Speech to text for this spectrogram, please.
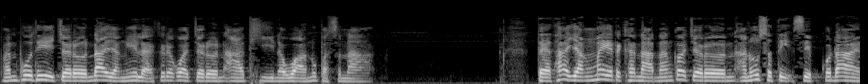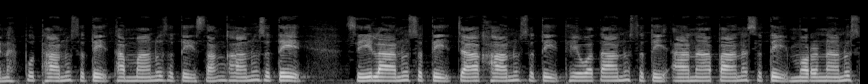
พันผู้ที่เจริญได้อย่างนี้แหละก็เรียกว่าเจริญอาทีนวานุปัสนา แต่ถ้ายังไม่ขนาดนั้นก็เจริญอนุสติสิบก็ได้นะพุทธานุสติธรรมานุสติ สังขานุสติ ศีลานุสติ จาคานุสติ เทวตานุสติ อาณาปานสติ มรณานุส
